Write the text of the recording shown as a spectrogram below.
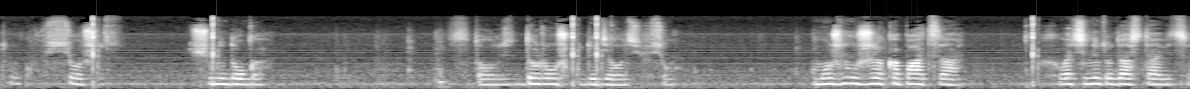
Так, все сейчас. Еще недолго. Осталось дорожку доделать, все. Можно уже копаться. Хватит мне туда оставиться.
